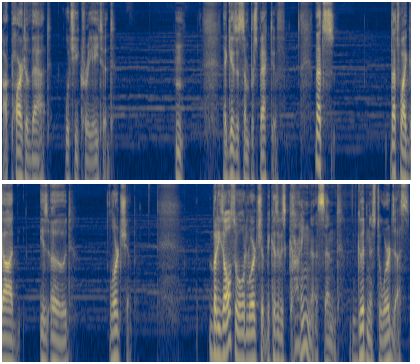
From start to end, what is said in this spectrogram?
are part of that which he created. Hmm. That gives us some perspective. That's that's why God is owed lordship. But he's also owed lordship because of his kindness and goodness towards us.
